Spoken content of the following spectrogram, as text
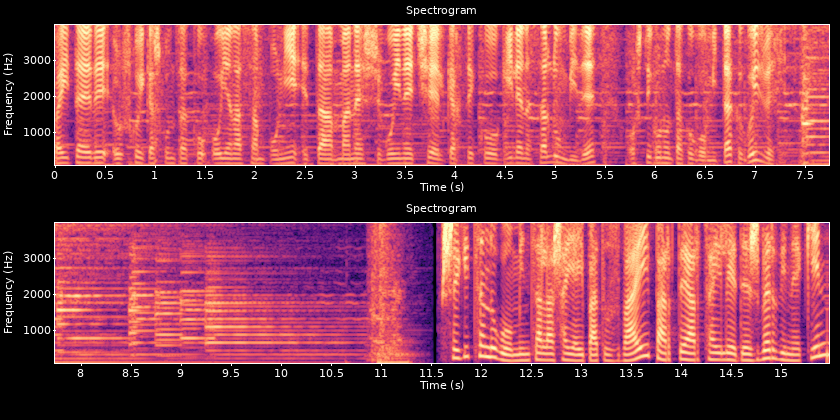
baita ere Eusko Ikaskuntzako Oiana Zamponi eta Manes Goinetxe elkarteko gilen zaldun bide, ostigununtako gomitak goiz berri. Segitzen dugu mintzala saia ipatuz bai, parte hartzaile desberdinekin,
